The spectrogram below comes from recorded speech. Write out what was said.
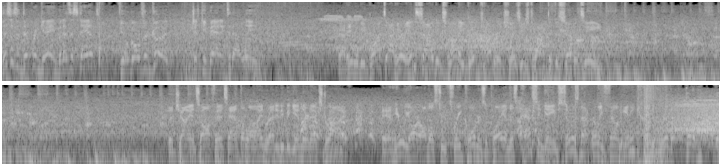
this is a different game. But as it stands, field goals are good. Just keep adding to that lead. And he will be brought down here inside the 20. Good coverage as he's dropped at the 17. The Giants offense at the line, ready to begin their next drive. And here we are almost through three quarters of play, and this passing game still has not really found any kind of rhythm. Them mildly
